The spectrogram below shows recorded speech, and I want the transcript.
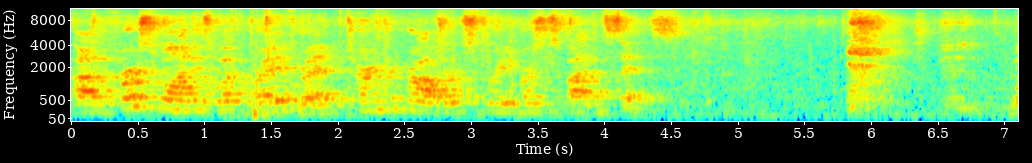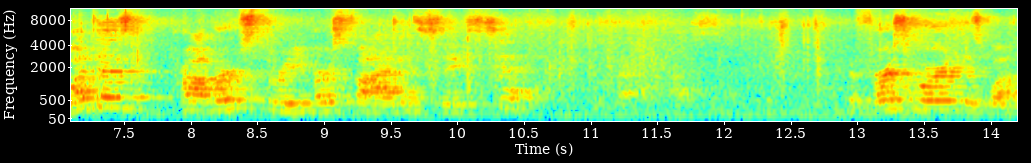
Uh, the first one is what Ray read. Turn to Proverbs 3, verses 5 and 6. What does Proverbs 3, verse 5 and 6 say? The first word is what?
